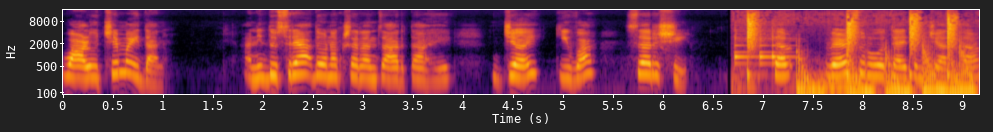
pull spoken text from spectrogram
वाळूचे मैदान. आणि दुसऱ्या दोन अक्षरांचा अर्थ आहे जय किंवा सरशी. तर वेळ सुरू होते आहे तुमची आता.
